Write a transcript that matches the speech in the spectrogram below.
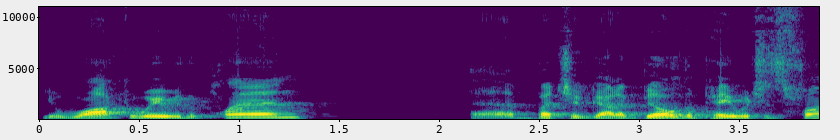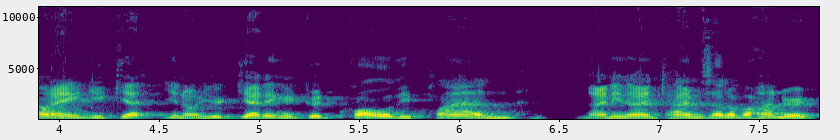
You walk away with a plan, uh, but you've got a bill to pay, which is fine. You get, you know, you're getting a good quality plan 99 times out of 100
